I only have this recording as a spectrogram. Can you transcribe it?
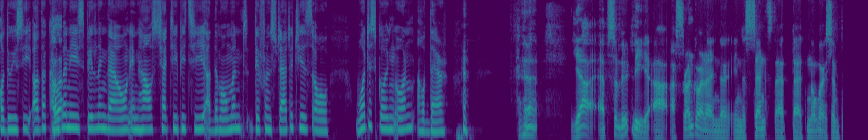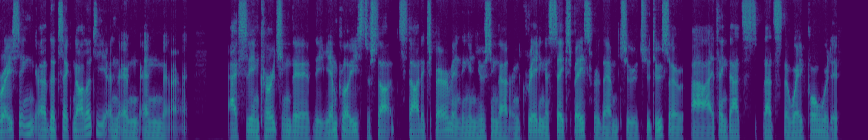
Or do you see other companies uh, building their own in-house chat GPT at the moment, different strategies, or what is going on out there? yeah, absolutely. Uh, a front runner in the in the sense that that Novo is embracing uh, the technology and and and uh, actually encouraging the the employees to start start experimenting and using that and creating a safe space for them to to do so. Uh, I think that's that's the way forward if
